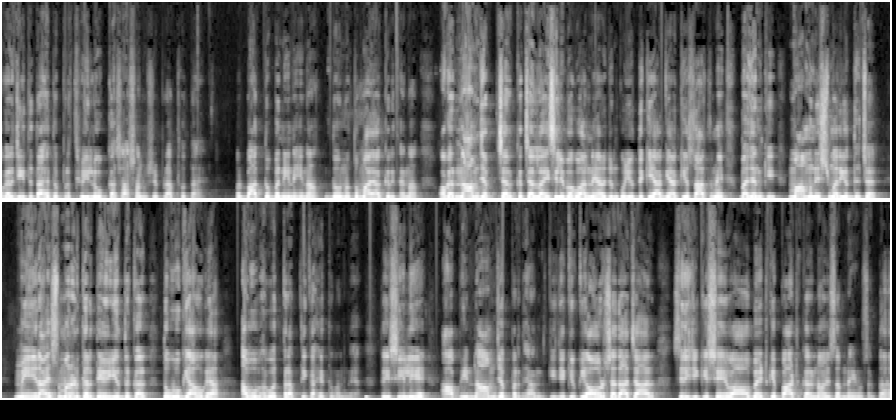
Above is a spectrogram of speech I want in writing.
अगर जीतता है तो पृथ्वी लोक का शासन उसे प्राप्त होता है। पर बात तो बनी नहीं ना। दोनों तो मायाकृत है ना। अगर नाम जब चल, चल रहा है इसीलिए भगवान ने अर्जुन को युद्ध की आज्ञा की साथ में भजन की। मामुन स्मर युद्ध च मेरा स्मरण करते हुए युद्ध कर। तो वो क्या हो गया? अब वो भगवत प्राप्ति का हेतु बन गया। तो इसीलिए आप भी नाम जब पर ध्यान कीजिए, क्योंकि और सदाचार, श्री जी की सेवा, और बैठ के पाठ करना ये सब नहीं हो सकता,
